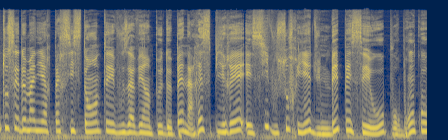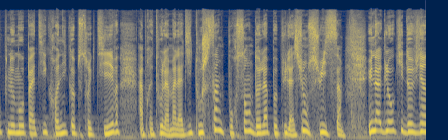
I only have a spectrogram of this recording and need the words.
toussez de manière persistante et vous avez un peu de peine à respirer. Et si vous souffriez d'une BPCO pour bronchopneumopathie chronique obstructive, après tout, la maladie touche 5% de la population suisse. Une aglo qui devient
